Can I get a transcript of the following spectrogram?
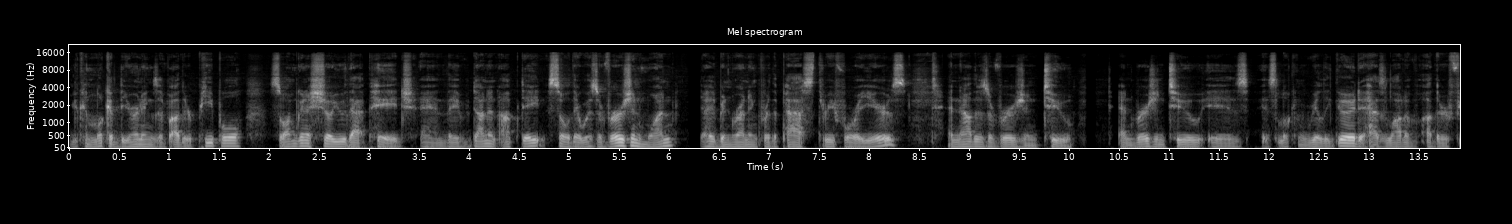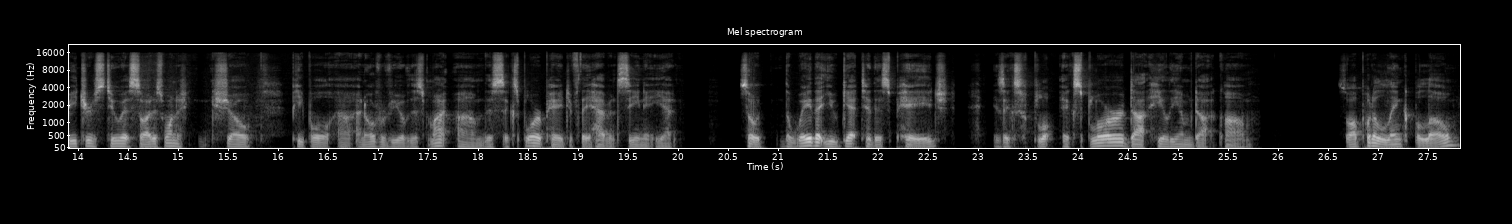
You can look at the earnings of other people. So I'm going to show you that page, and they've done an update. So there was a version one that had been running for the past three, four years. And now there's a version two. And version two is is looking really good. It has a lot of other features to it. So I just want to show people uh, an overview of this um, this Explorer page if they haven't seen it yet. So the way that you get to this page is explorer.helium.com. So I'll put a link below,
